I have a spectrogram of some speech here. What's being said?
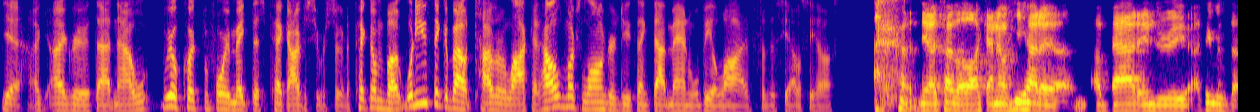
Yeah, I, I, agree with that. Now, real quick before we make this pick, obviously we're still going to pick him, but what do you think about Tyler Lockett? How much longer do you think that man will be alive for the Seattle Seahawks? yeah, Tyler Lockett. I know he had a, a bad injury. I think it was the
